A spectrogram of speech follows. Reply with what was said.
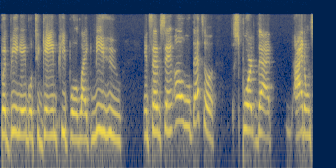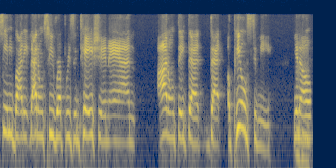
but being able to gain people like me who instead of saying oh well that's a sport that I don't see anybody, I don't see representation, and I don't think that that appeals to me. You mm-hmm. know,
